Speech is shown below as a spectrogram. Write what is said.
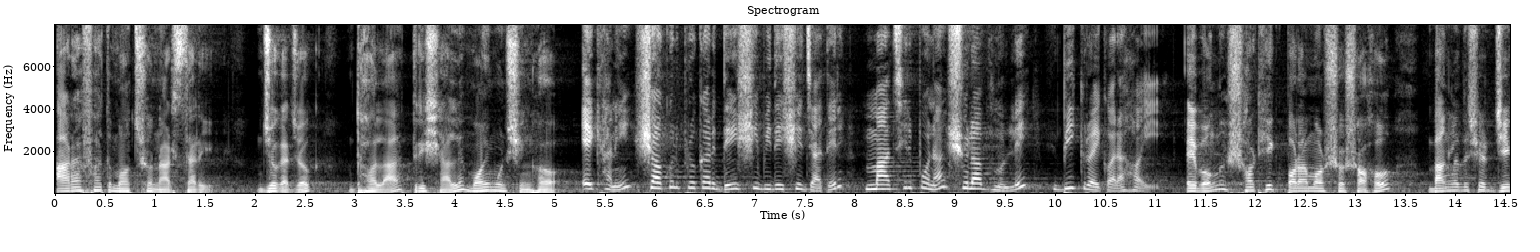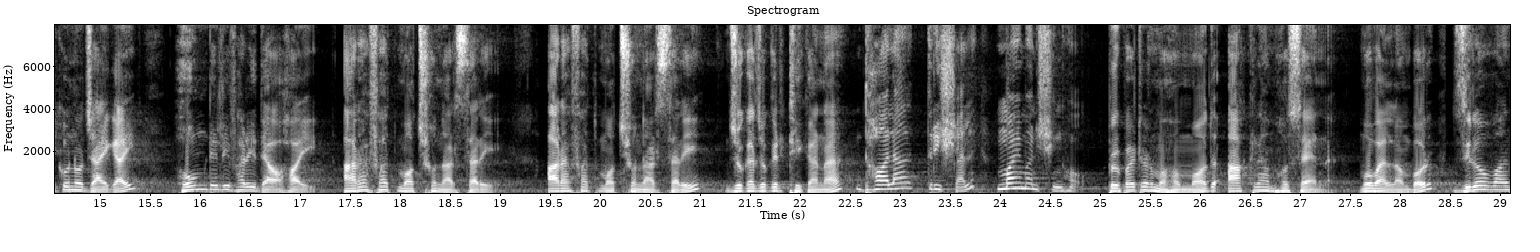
আরাফাত মৎস্য নার্সারি। যোগাযোগ ধলা ত্রিশাল ময়মনসিংহ। এখানে সকল প্রকার দেশি বিদেশি জাতের মাছের পোনা সুলভ মূল্যে বিক্রয় করা হয়। এবং সঠিক পরামর্শ সহ বাংলাদেশের যে কোনো জায়গায় হোম ডেলিভারি দেওয়া হয় আরাফাত মৎস্য নার্সারি। আরাফাত মৎস্য নার্সারি যোগাযোগের ঠিকানা Dhala Trishal Mymensingh. Proprietor Mohammad Akram Hossain. Mobile number zero one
